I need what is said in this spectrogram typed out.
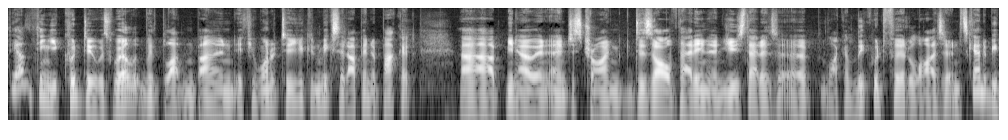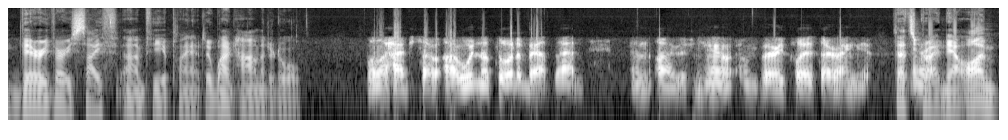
The other thing you could do as well with blood and bone, if you wanted to, you can mix it up in a bucket, uh, you know, and, and just try and dissolve that in and use that as a like a liquid fertilizer, and it's going to be very very safe um, for your plant. It won't harm it at all. Well, I hope so. I wouldn't have thought about that, and I, you know, I'm very pleased I rang you. That's Yeah. great. Now I'm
